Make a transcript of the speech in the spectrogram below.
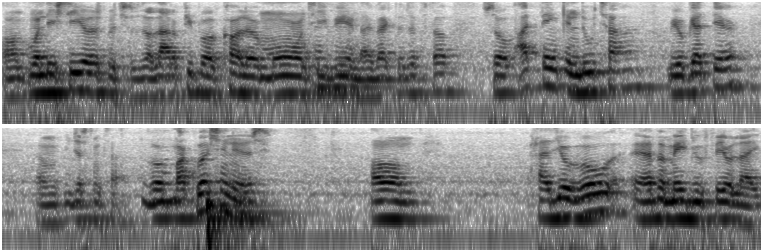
um, when they see us, which is a lot of people of color, more on TV Mhm. and directors and stuff. So I think in due time we'll get there, um, just in time. So Mhm. my question is, um, has your role ever made you feel like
